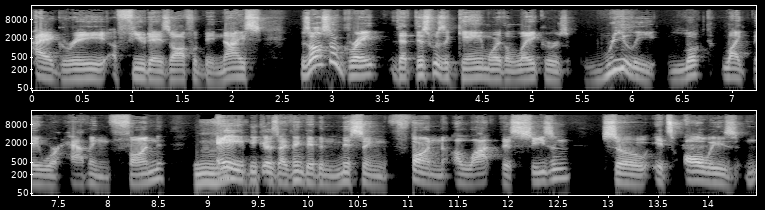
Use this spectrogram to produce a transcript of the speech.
I agree. A few days off would be nice. It was also great that this was a game where the Lakers really looked like they were having fun Mm-hmm. A, because I think they've been missing fun a lot this season. So it's always n-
